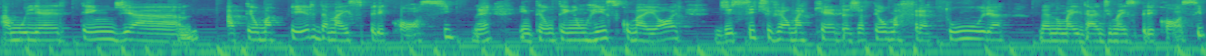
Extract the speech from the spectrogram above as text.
a mulher tende a a ter uma perda mais precoce, né? Então tem um risco maior de se tiver uma queda já ter uma fratura né, numa idade mais precoce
